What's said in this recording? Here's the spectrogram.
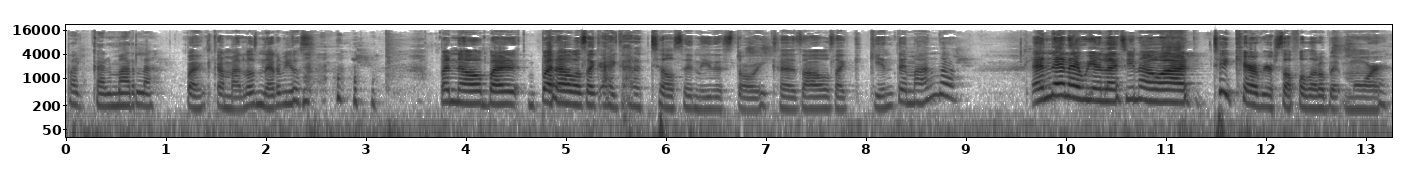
Para calmarla. Para calmar los nervios. But no, but but I was like, I gotta tell Cindy this story because I was like, ¿quién te manda? And then I realized, you know what? Take care of yourself a little bit more.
